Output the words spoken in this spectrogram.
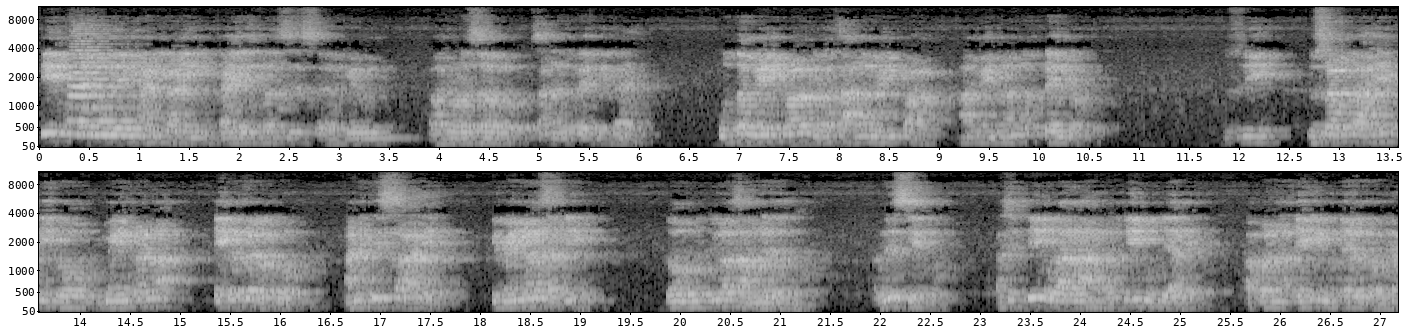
ते विषयांमध्ये मी या ठिकाणी काही रेफरन्सेस घेऊन अं, थोडंसं सांगण्याचा प्रयत्न केला आहे. उत्तम मेंढपाळ किंवा चांगला मेंढपाळ हा मेंढरांना प्रेम करतो. दुसरी दुसरा मुद्दा आहे की तो मेंढरांना एकत्र करतो. आणि तिसरा आहे की मेंढरांसाठी तो मृत्यूला सामोरे जातो. रिस्क येतो. असे तीन उदाहरणं तीन मुद्दे आहेत. आपण एक एक मुद्द्यावर जाऊया.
